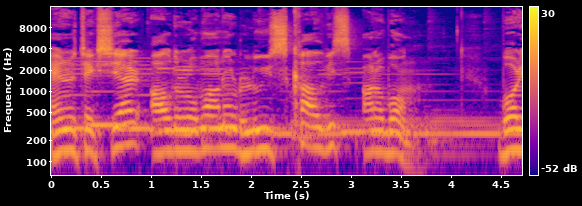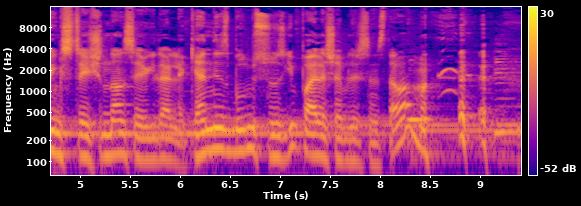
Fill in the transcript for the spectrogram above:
Henry Texier, Aldo Romano, Luis Calvis, Anobon. Boring Station'dan sevgilerle. Kendiniz bulmuşsunuz gibi paylaşabilirsiniz tamam mı?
